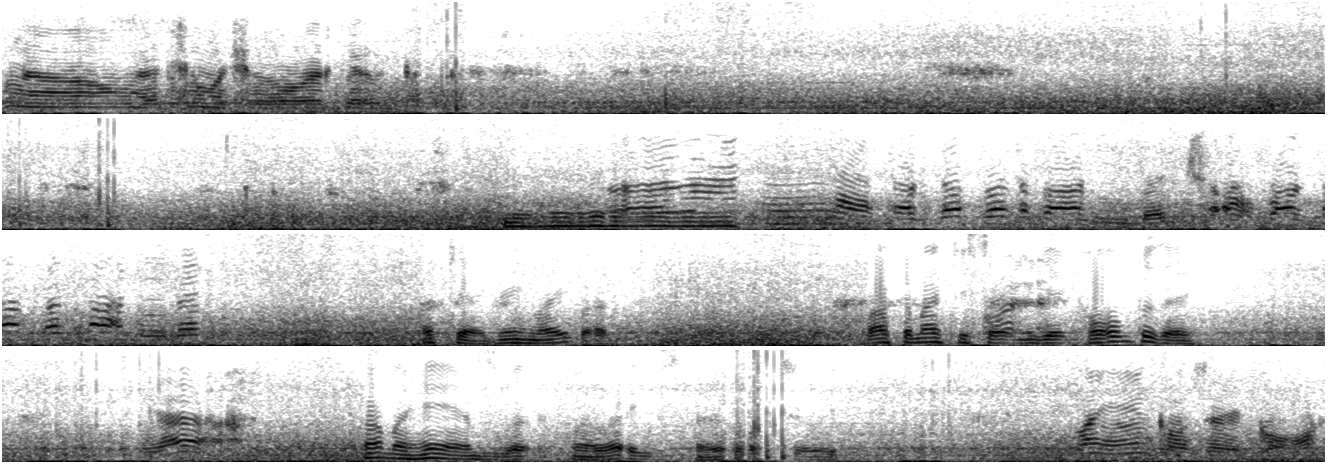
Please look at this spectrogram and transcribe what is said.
No, that's too much of a workout. Oh, fucked up like a body, bitch. Oh, fucked up like a body, bitch. Okay, green light, bud. Fuck, I'm actually starting to get cold today. Yeah, Not my hands, but my legs are a little chilly. my ankles are gone.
